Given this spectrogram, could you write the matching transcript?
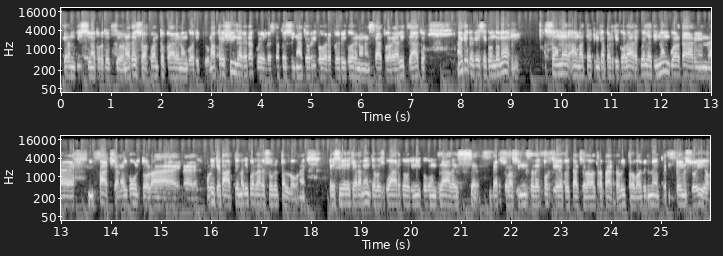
grandissima protezione, adesso a quanto pare non gode più, ma a prescindere da quello è stato assegnato il rigore, poi il rigore non è stato realizzato, anche perché secondo me Sommer ha una tecnica particolare, quella di non guardare in, eh, in faccia, nel volto la, il, colui che batte, ma di guardare solo il pallone. E si vede chiaramente lo sguardo di Nico Gonzalez verso la sinistra del portiere, poi calcia dall'altra parte. Lui probabilmente, penso io,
